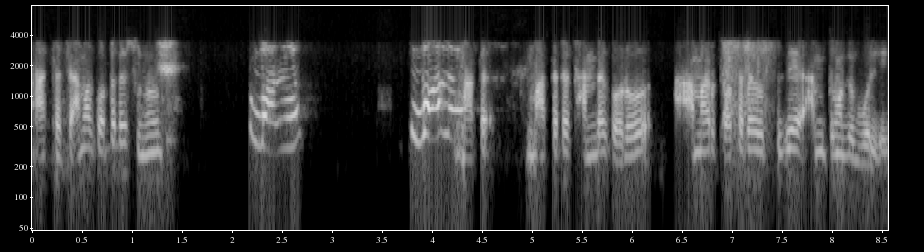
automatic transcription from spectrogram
আচ্ছা আচ্ছা আমার কথাটা শুনো। বলো। বলো। মাথা মাথাটা ঠান্ডা করো। আমার কথাটা হচ্ছে যে আমি তোমাকে বলি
